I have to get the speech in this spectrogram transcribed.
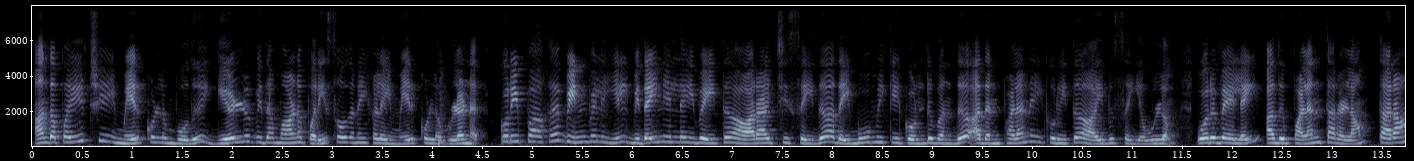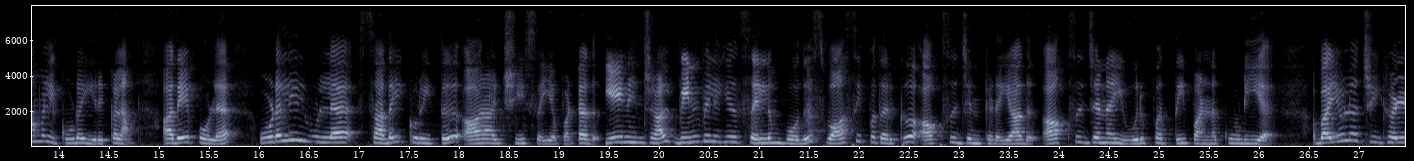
அந்த பயிற்சியை மேற்கொள்ளும் போது ஏழு விதமான பரிசோதனைகளை மேற்கொள்ள உள்ளனர். குறிப்பாக விண்வெளியில் விதை நெல்லை வைத்து ஆராய்ச்சி செய்து அதை பூமிக்கு கொண்டு வந்து அதன் பலனை குறித்து ஆய்வு செய்ய உள்ளோம். ஒருவேளை அது பலன் தரலாம் தராமல் கூட இருக்கலாம். அதேபோல உடலில் உள்ள சதை குறித்து ஆராய்ச்சி செய்யப்பட்டது. ஏனென்றால் விண்வெளியில் செல்லும் போது சுவாசிப்பதற்கு ஆக்சிஜன் கிடையாது. ஆக்சிஜனை உற்பத்தி பண்ணக்கூடிய பயோலஜிகள்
